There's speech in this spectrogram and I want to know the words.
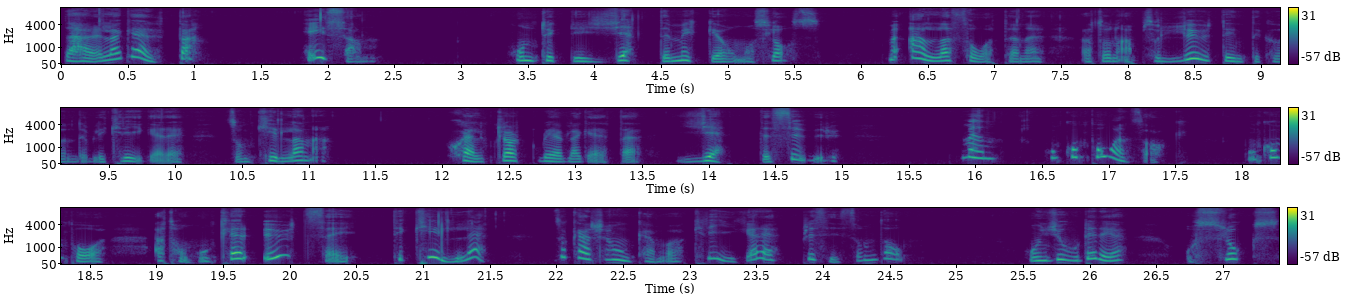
Det här är Lagerta. Hejsan! Hon tyckte jättemycket om att slåss. Men alla sa åt henne att hon absolut inte kunde bli krigare som killarna. Självklart blev Lagerta jättesur. Men på en sak. Hon kom på att om hon klär ut sig till kille så kanske hon kan vara krigare precis som dem. Hon gjorde det och slogs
